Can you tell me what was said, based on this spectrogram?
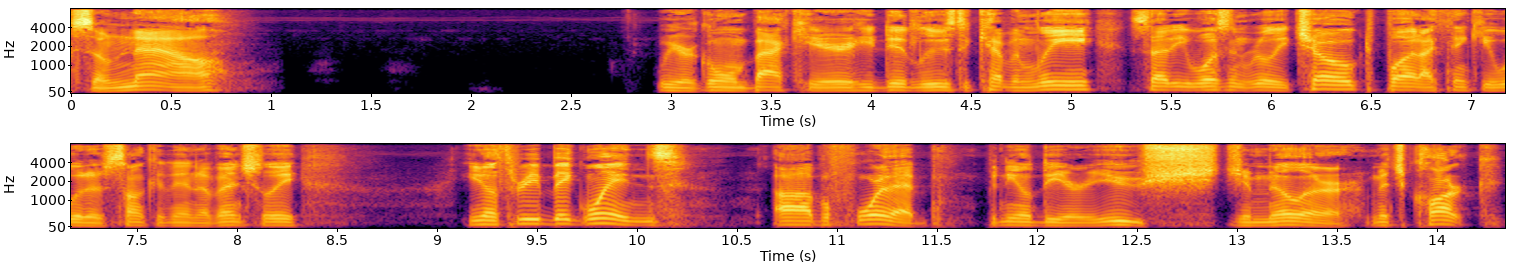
So now we are going back here. He did lose to Kevin Lee, said he wasn't really choked, but I think he would have sunk it in eventually. You know, three big wins uh, before that. Beneil Dariush, Jim Miller, Mitch Clarke.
